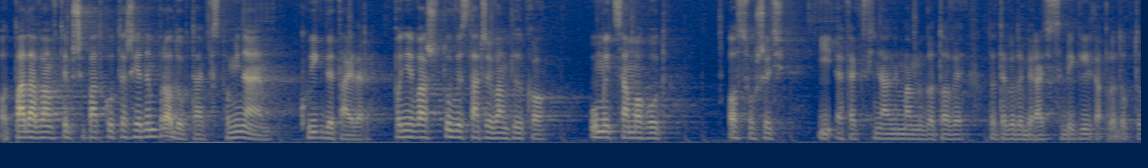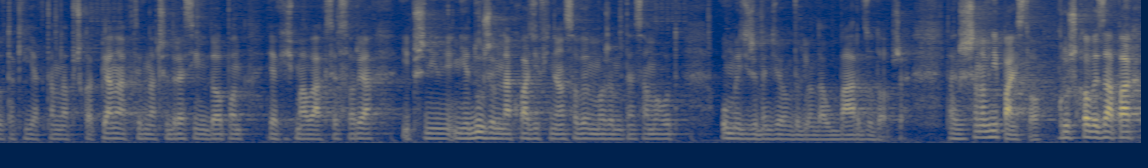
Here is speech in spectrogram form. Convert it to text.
odpada Wam w tym przypadku też jeden produkt, tak jak wspominałem, Quick Detailer, ponieważ tu wystarczy Wam tylko umyć samochód, osuszyć i efekt finalny mamy gotowy. Do tego dobieracie sobie kilka produktów, takich jak tam na przykład piana aktywna czy dressing do opon, jakieś małe akcesoria i przy nie- niedużym nakładzie finansowym możemy ten samochód umyć, że będzie on wyglądał bardzo dobrze. Także Szanowni Państwo, gruszkowy zapach,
